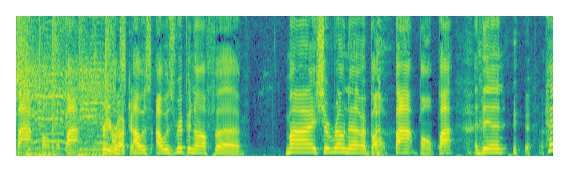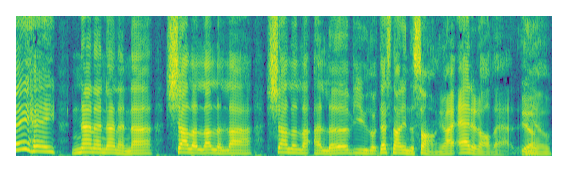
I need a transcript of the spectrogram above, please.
ba, bum, bum, ba. It's pretty I was, rockin'. I was I was ripping off uh, my Sharona, or bum, ba, ba, and then hey hey na na na na na sha la la la la sha la la I love you. Lord. That's not in the song. You know, I added all that. Yeah. You know,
